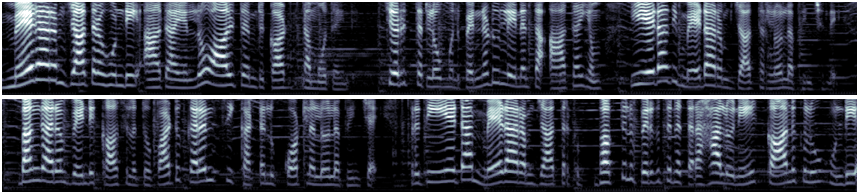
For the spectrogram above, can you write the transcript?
మేడారం జాతర హుండీ ఆదాయంలో ఆల్ టైమ్ రికార్డు నమోదైంది. చరిత్రలో మునుపెన్నడూ లేనంత ఆదాయం ఈ ఏడాది మేడారం జాతరలో లభించింది. బంగారం వెండి కాసులతో పాటు కరెన్సీ కట్టలు కోట్లలో లభించాయి. ప్రతి ఏటా మేడారం జాతరకు భక్తులు పెరుగుతున్న తరహాలోనే కానుకలు హుండీ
